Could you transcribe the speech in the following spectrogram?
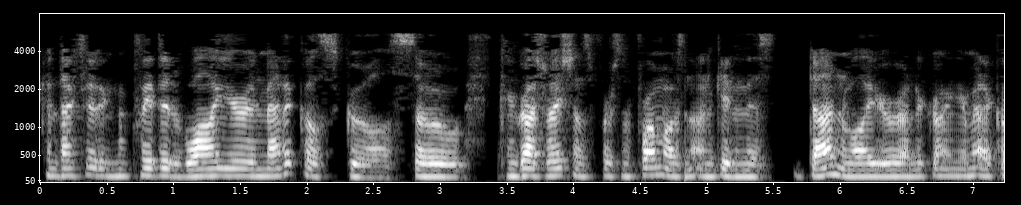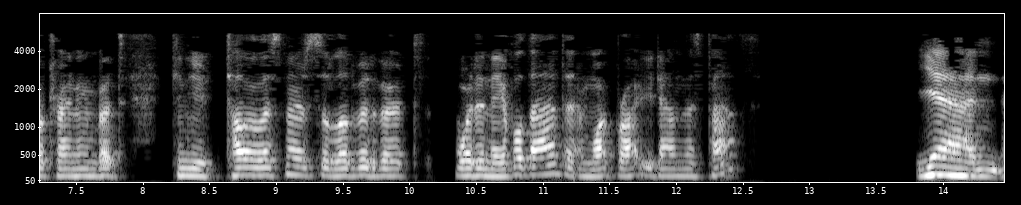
conducted and completed while you're in medical school. So congratulations first and foremost on getting this done while you were undergoing your medical training. But can you tell our listeners a little bit about what enabled that and what brought you down this path? Yeah, and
